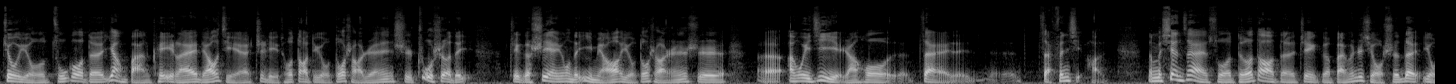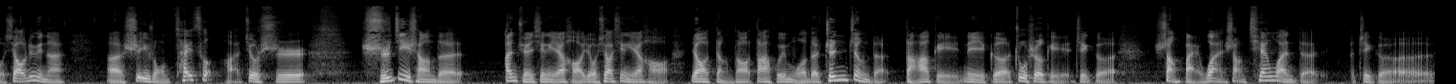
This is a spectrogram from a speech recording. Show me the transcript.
就有足够的样板可以来了解这里头到底有多少人是注射的这个试验用的疫苗，有多少人是呃安慰剂，然后再再分析哈。那么现在所得到的这个百分之九十的有效率呢，呃，是一种猜测啊，就是实际上的。安全性也好，有效性也好，要等到大规模的、真正的打给那个注射给这个上百万、上千万的这个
